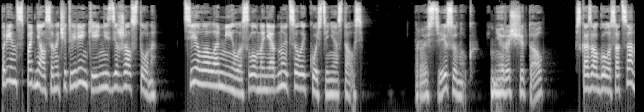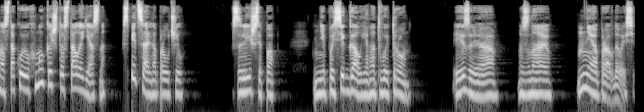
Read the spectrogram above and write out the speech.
Принц поднялся на четвереньки и не сдержал стона. Тело ломило, словно ни одной целой кости не осталось. «Прости, сынок, не рассчитал», — сказал голос отца, но с такой ухмылкой, что стало ясно. Специально проучил. «Злишься, пап? Не посягал я на твой трон». «И зря. Знаю. Не оправдывайся.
